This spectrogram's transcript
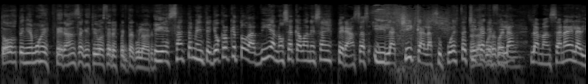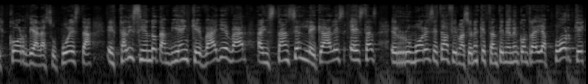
todos teníamos esperanza que esto iba a ser espectacular. Y exactamente, yo creo que todavía no se acaban esas esperanzas y la chica, la supuesta chica que fue la, manzana de la discordia, la supuesta, está diciendo también que va a llevar a instancias legales estas eh, rumores, estas afirmaciones que están teniendo en contra de ella, porque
